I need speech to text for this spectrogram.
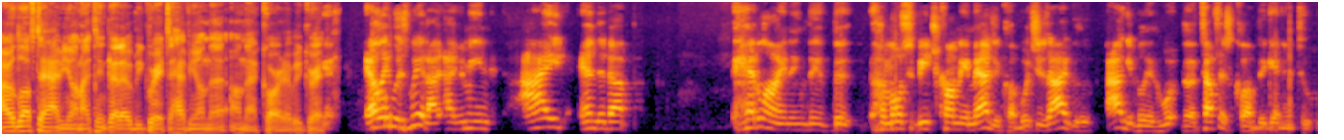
I would love to have you on. I think that it would be great to have you on that on that card. It'd be great. LA was weird. I, I mean, I ended up headlining the, the Hermosa Beach Comedy and Magic Club, which is arguably, arguably the, the toughest club to get into.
